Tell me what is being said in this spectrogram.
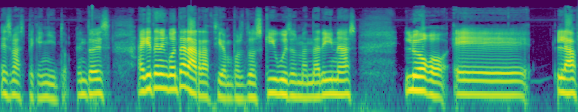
es más pequeñito. Entonces, hay que tener en cuenta la ración, pues dos kiwis, dos mandarinas. Luego, eh la,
